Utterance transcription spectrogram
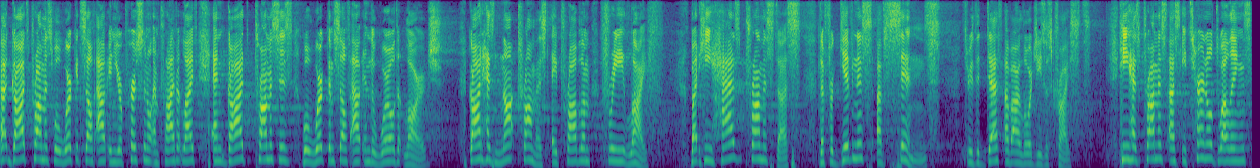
Uh, God's promise will work itself out in your personal and private life, and God's promises will work themselves out in the world at large. God has not promised a problem free life, but He has promised us the forgiveness of sins through the death of our Lord Jesus Christ. He has promised us eternal dwellings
